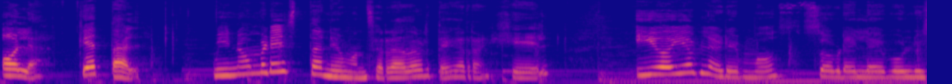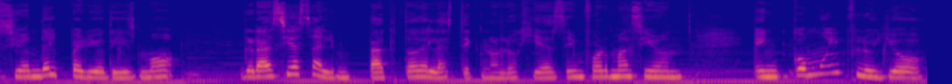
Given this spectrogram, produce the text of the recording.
Hola, ¿qué tal? Mi nombre es Tania Monserrado Ortega Rangel y hoy hablaremos sobre la evolución del periodismo gracias al impacto de las tecnologías de información en cómo influyó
